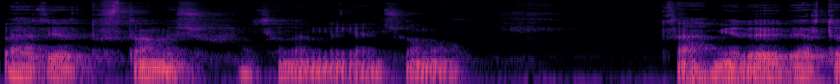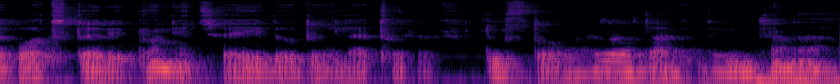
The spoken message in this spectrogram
بعضی از دوستان به شوخی مثلا میگن شما سهمیه دارید ارتباط دارید بنیاد شهید و دولت و دوست و هزار طرف دیگه می‌تونن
